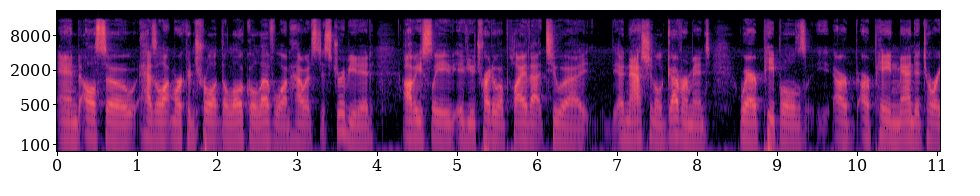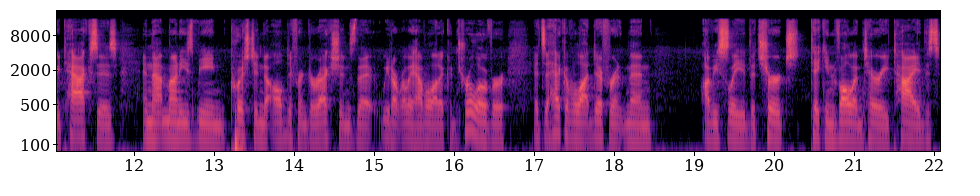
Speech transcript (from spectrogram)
and also has a lot more control at the local level on how it's distributed. Obviously, if you try to apply that to a, a national government where people are, are paying mandatory taxes and that money's being pushed into all different directions that we don't really have a lot of control over, it's a heck of a lot different than obviously the church taking voluntary tithes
